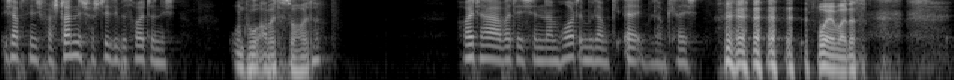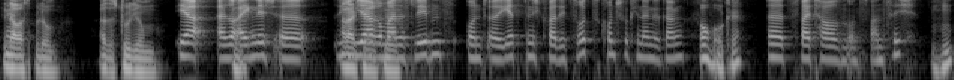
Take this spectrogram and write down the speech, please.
Ich habe sie nicht verstanden, ich verstehe sie bis heute nicht. Und wo arbeitest du heute? Heute arbeite ich in einem Hort in Mühlheim, äh, in Mühlheim Kirch. Woher war das? In der Ausbildung, also Studium. Ja, also eigentlich äh, sieben Jahre ja. meines Lebens und äh, jetzt bin ich quasi zurück zu Grundschulkindern gegangen, Oh, okay. äh, 2020. Mhm.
